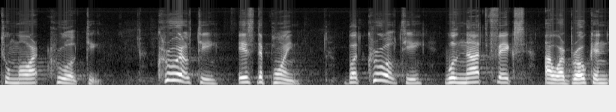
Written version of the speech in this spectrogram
to more cruelty. Cruelty is the point, but cruelty will not fix our broken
